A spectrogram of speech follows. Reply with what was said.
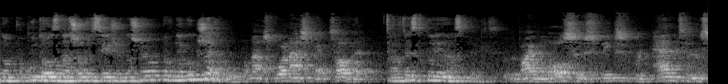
no, pokuta oznacza odwrócenie się od naszego pewnego grzechu, Well, that's one aspect of it. ale to jest kolejny aspekt. But the Bible also speaks of repentance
